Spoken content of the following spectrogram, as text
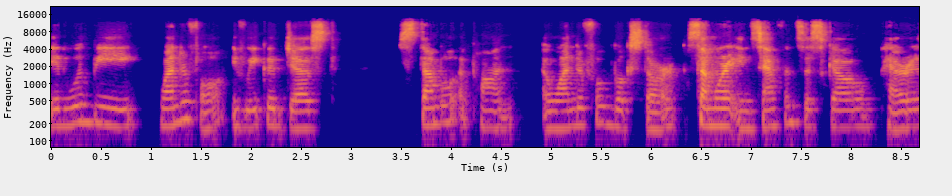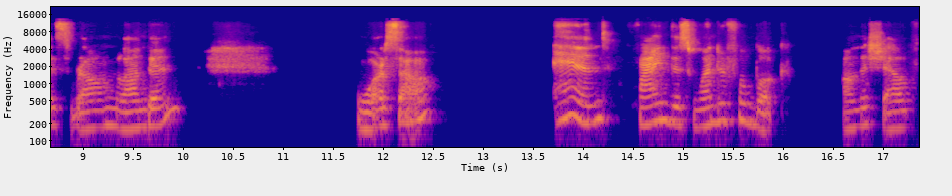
it would be wonderful if we could just stumble upon a wonderful bookstore somewhere in San Francisco, Paris, Rome, London, Warsaw, and find this wonderful book on the shelf,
